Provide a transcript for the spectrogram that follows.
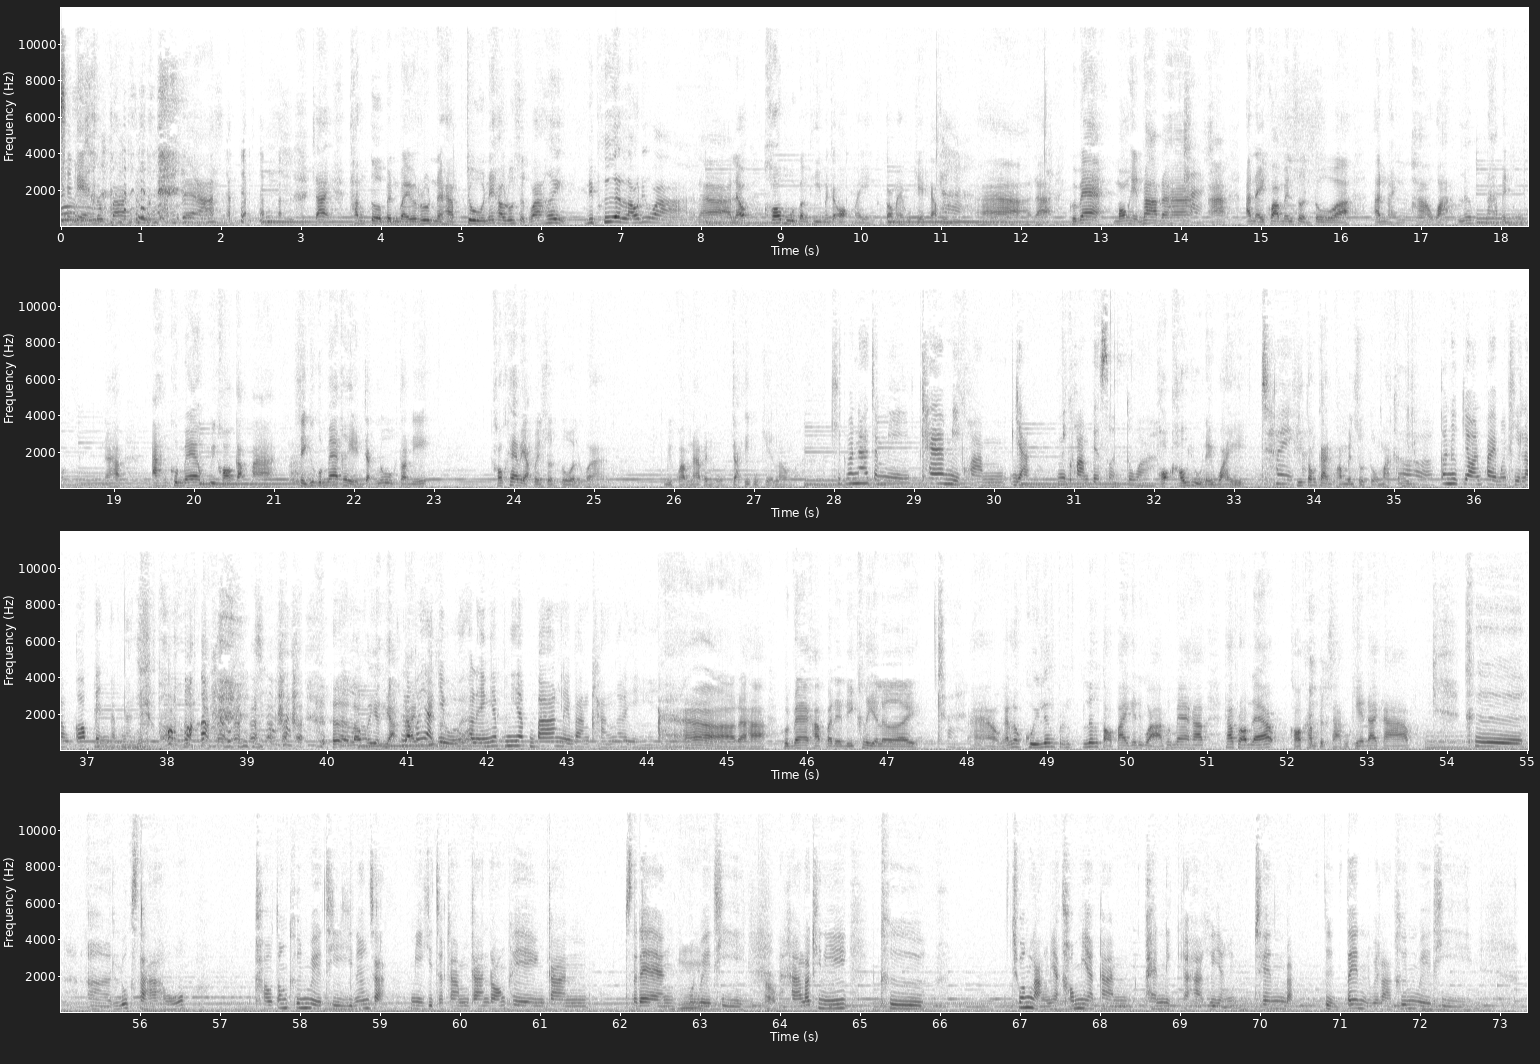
ใช่ไหมเก่งลูกบ้างลูกไม่ได้อะใช่ทำตัวเป็นวัยรุ่นนะครับ จูนให้เขารู้สึกว่าเฮ้ยนี่เพื่อนเราดีกว่านะแล้วข้อมูลบางทีมันจะออกมาเองถูกต้องไหมครูเคสครับค่ะอ่านะคุณแม่มองเห็นภาพนะฮะค่ะอ่าอันไหนความเป็นส่วนตัว อันไหนภาวะเริ่มน่าเป็นห่วงนะครับอะคุณแม่วิเคราะห์กลับมา สิ่งที่คุณแม่เคยเห็นจากลูกตอนนี้ เขาแค่อยากเป็นส่วนตัวหรือว่า มีความน่าเป็นห่วงจากที่ครูเคสเล่ามา คิดว่าน่าจะมีแค่มีความอยากมีความเป็นส่วนตัว เพราะเขาอยู่ในวัยใช่ที่ค่ะต้องการความเป็นส่วนตัวมากก็ขึ้น ก็นึกย้อนไปบางทีเราก็เป็นแบบนั้น เออเราก็ยังอยากได้เราก็อยากอยู่ที่ส่วนตัวอะไรเงียบๆบ้างในบางครั้งอะไรอย่างเงี้ย อ่านะฮะคุณแม่ครับประเด็นนี้เคลียร์เลยค่ะ อ้าวงั้นเราคุยเรื่องเรื่องต่อไปกันดีกว่าคุณแม่ครับ ถ้าพร้อมแล้วขอคำปรึกษาครูเคสได้ครับ คืออาลูกสาวเขาต้องขึ้นเวที เนื่องจากมีกิจกรรมการร้องเพลงการแสดงอืมบนเวทีครับนะคะแล้วทีนี้คือช่วงหลังเนี่ยเขามีอาการแพนิคอะค่ะคืออย่างเช่นแบบตื่นเต้นเวลาขึ้นเวที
